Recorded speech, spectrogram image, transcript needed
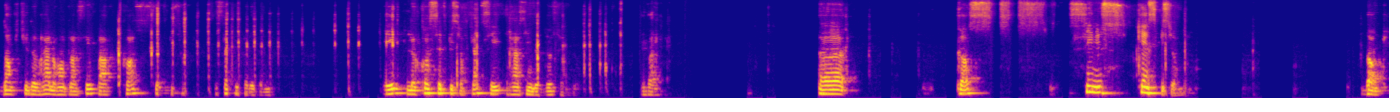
Donc, tu devras le remplacer par cos 7 pi sur 4. C'est ça qu'il faut déterminer. Et le cos 7 pi sur 4, c'est racine de 2 sur 2. Et voilà. Euh, cos sinus 15 pi sur 2. Donc,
